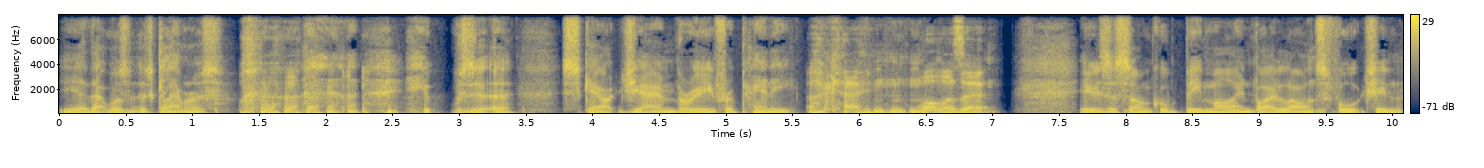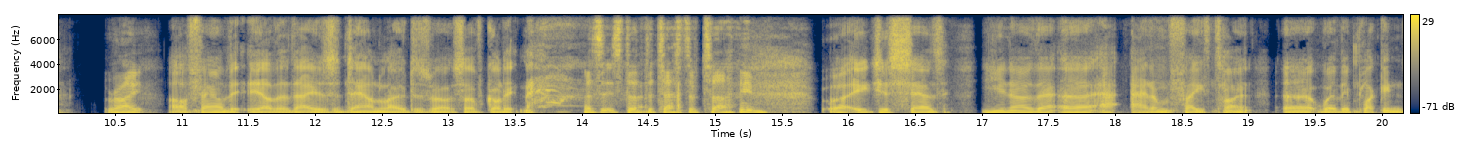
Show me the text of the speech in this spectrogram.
Yeah, that wasn't as glamorous. it was a Scout Jamboree for a penny. Okay. what was it? It was a song called Be Mine by Lance Fortune. Right. I found it the other day as a download as well, so I've got it now. Has it stood the test of time? well, it just sounds, you know, that uh, Adam Faith type uh, where they're plucking,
